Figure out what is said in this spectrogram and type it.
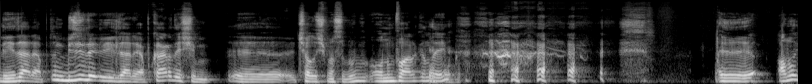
lider yaptım. Bizi de lider yap kardeşim e, çalışması bu. Onun farkındayım. E, Ama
